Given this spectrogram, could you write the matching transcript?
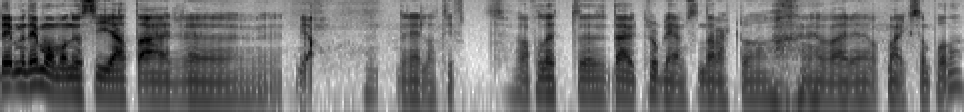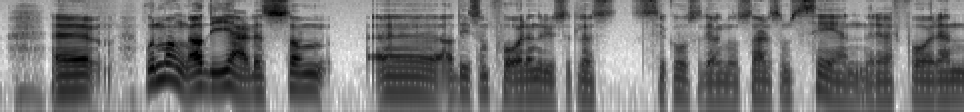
det, men det må man jo si at det er uh, ja, relativt i hvert fall et, Det er jo et problem som det er verdt å være oppmerksom på. Eh, hvor mange av de er det som eh, av de som får en rusutløst psykosediagnose, er det som senere får en,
